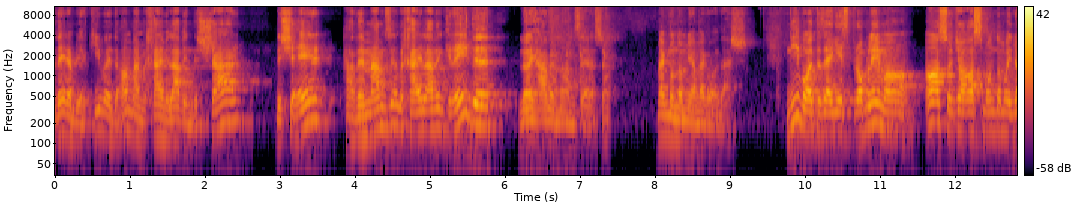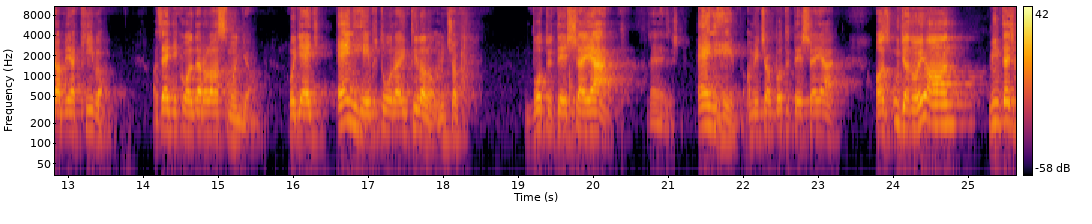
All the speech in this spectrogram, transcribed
de Rabbi Akiva, de Amar Mechai Lavin de Sár, de Seer, Have Mamzer, Mechai Lavin Gréde, Laj Have Mamzer. Megmondom, mi a megoldás. Mi volt az egész probléma? Az, hogyha azt mondom, hogy Rabbi Akiva. Az egyik oldalról azt mondja, hogy egy enyhébb tórai tilalom, ami csak botütéssel jár, elnézést, enyhébb, ami csak botütéssel jár, az ugyanolyan, mint egy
